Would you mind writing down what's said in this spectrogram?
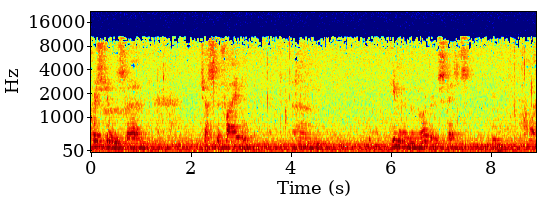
Christians uh, justified, um, even in the northern states, uh,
